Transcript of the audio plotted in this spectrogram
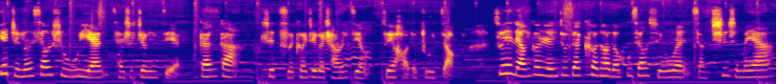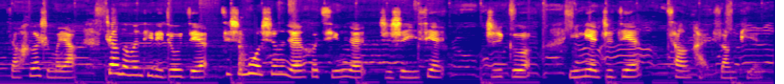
也只能相视无言才是正解。尴尬是此刻这个场景最好的注脚。所以两个人就在客套的互相询问想吃什么呀，想喝什么呀，这样的问题里纠结。其实陌生人和情人只是一线之隔，一念之间，沧海桑田。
